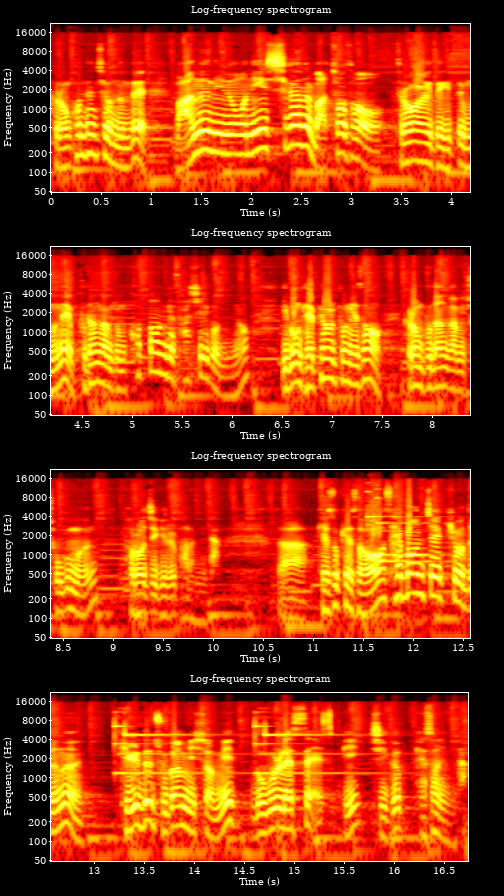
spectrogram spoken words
그런 컨텐츠였는데 많은 인원이 시간을 맞춰서 들어가게 되기 때문에 부담감이 좀 컸던 게 사실이거든요. 이번 개편을 통해서 그런 부담감이 조금은 덜어지기를 바랍니다. 자, 계속해서 세 번째 키워드는 길드 주간 미션 및 노블레스 SP 지급 개선입니다.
